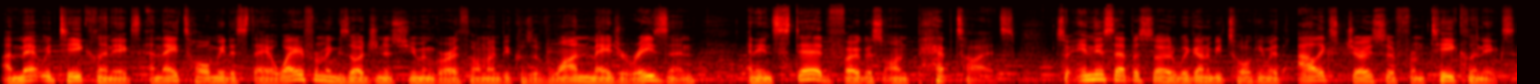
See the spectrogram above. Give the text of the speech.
I met with T clinics and they told me to stay away from exogenous human growth hormone because of one major reason and instead focus on peptides. So, in this episode, we're going to be talking with Alex Joseph from T Clinics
